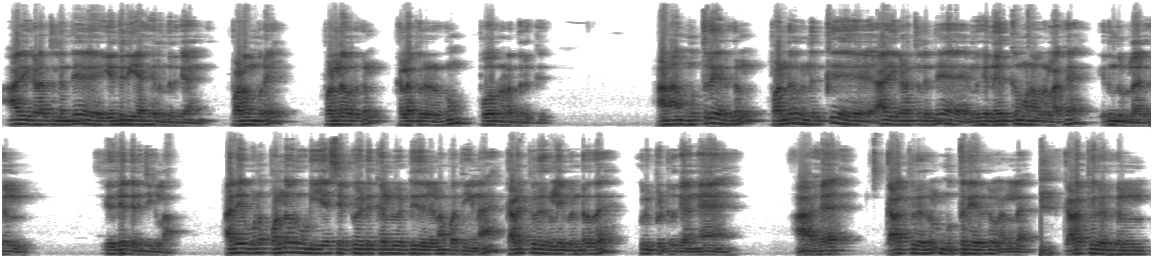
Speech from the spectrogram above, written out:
ஆதிகாலத்திலிருந்தே எதிரியாக இருந்திருக்காங்க. பலமுறை பல்லவர்கள் களப்பிரர்களுக்கும் போர் நடந்திருக்கு. ஆனால் முத்திரையர்கள் பல்லவர்களுக்கு ஆதி காலத்திலிருந்தே மிக நெருக்கமானவர்களாக இருந்துள்ளார்கள். இதிலே தெரிஞ்சுக்கலாம். அதே போல பல்லவர்களுடைய செப்பேடு கல்வெட்டு இதுல எல்லாம் பார்த்தீங்கன்னா களப்பிரர்களை வென்றதை குறிப்பிட்டிருக்காங்க. ஆக களப்பிரர்கள் முத்திரையர்கள் அல்ல. களப்பிரர்கள்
